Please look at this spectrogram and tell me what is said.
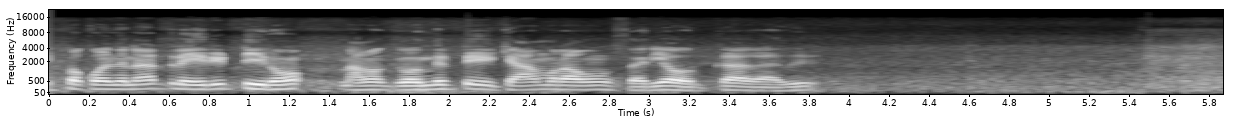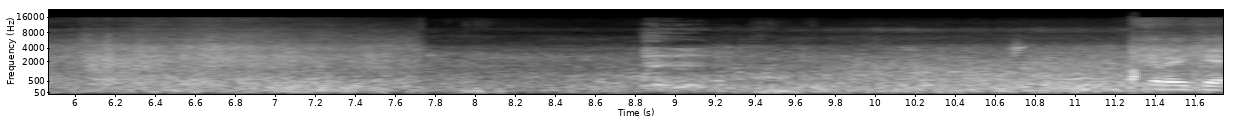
இப்போ கொஞ்ச நேரத்தில் இருட்டிடும் நமக்கு வந்துட்டு கேமராவும் சரியாக ஒர்க் ஆகாது. ஓகே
